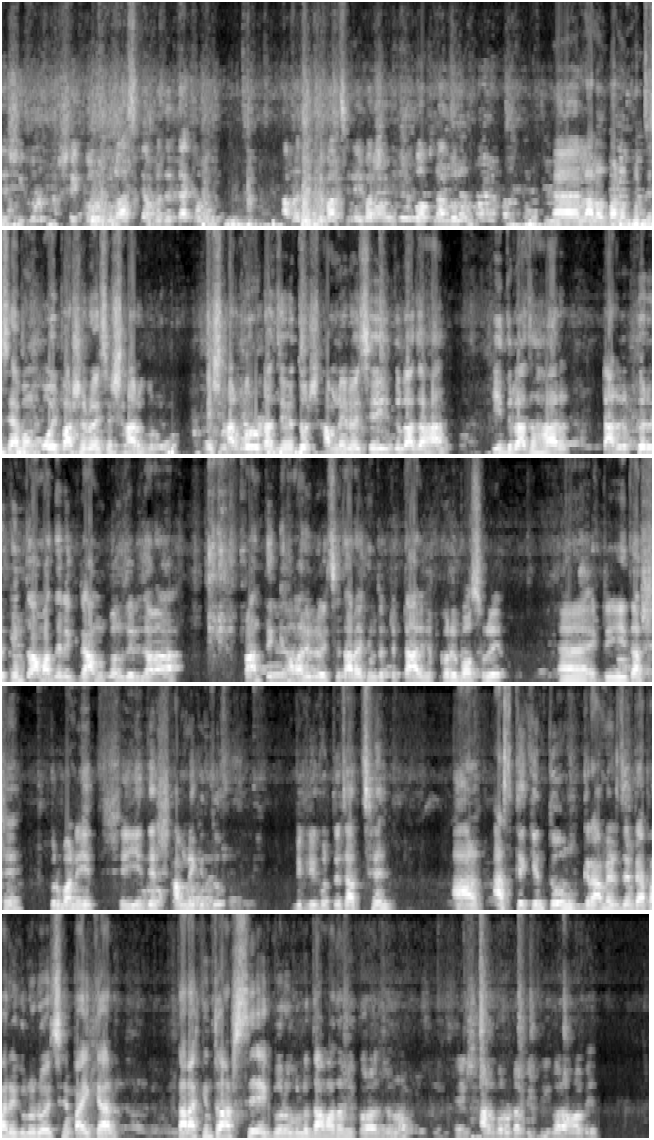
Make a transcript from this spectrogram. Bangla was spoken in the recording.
দেশি গরু গরুগুলো আজকে আমরা দেখতে পাচ্ছেন এই পাশে কিছু বকনা গরু লালন পালন করতেছে এবং ওই পাশে রয়েছে ষাড় গরু এই ষাড় গরুটা যেহেতু সামনে রয়েছে ঈদুল আজহা, ঈদুল আজহার টার্গেট করে কিন্তু আমাদের গ্রামগঞ্জের যারা প্রান্তিক খামারি রয়েছে, তারা কিন্তু একটা টার্গেট করে বছরে একটি ঈদ আসে, কুরবানি ঈদ। সেই ঈদের সামনে কিন্তু বিক্রি করতে চাচ্ছে। আর আজকে কিন্তু গ্রামের যে ব্যাপারীগুলো রয়েছে পাইকার তারা কিন্তু আসছে এই গরুগুলো দামাদামি করার জন্য। এই সার গরুটা বিক্রি করা হবে।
